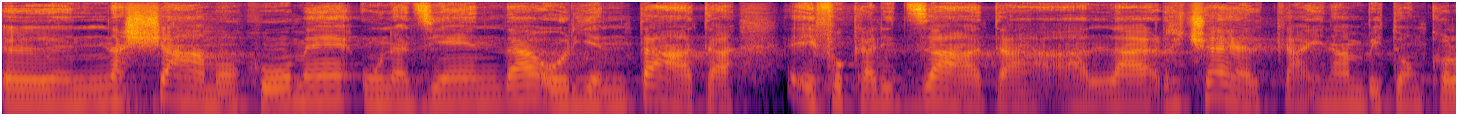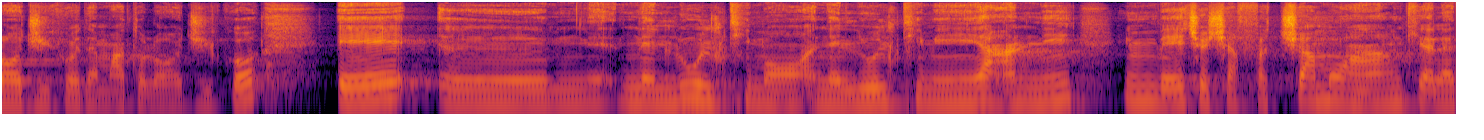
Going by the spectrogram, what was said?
Eh, nasciamo come un'azienda orientata e focalizzata alla ricerca in ambito oncologico ed ematologico e eh, negli ultimi anni invece ci affacciamo anche alla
